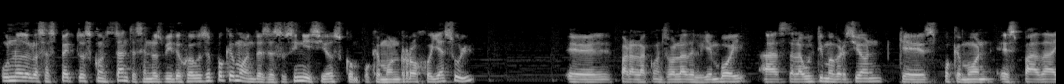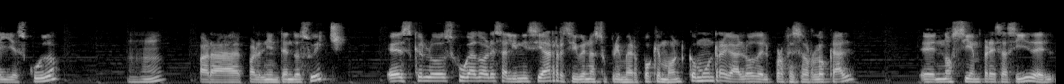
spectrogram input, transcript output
Uno de los aspectos constantes en los videojuegos de Pokémon desde sus inicios, con Pokémon rojo y azul, eh, para la consola del Game Boy, hasta la última versión que es Pokémon Espada y Escudo, para, para el Nintendo Switch es que los jugadores al iniciar reciben a su primer Pokémon como un regalo del profesor local. Eh, no siempre es así, del-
